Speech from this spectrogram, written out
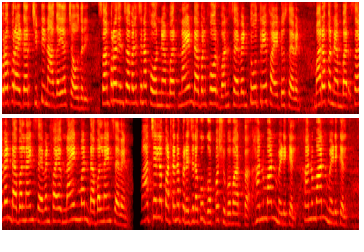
ప్రొపరైటర్ చిట్టి నాగయ్య చౌదరి. సంప్రదించవలసిన phone number nine double four one seven two three five two seven. మరొక number seven double nine seven five nine one double nine seven. Macherla పట్టణ ప్రజలకు గొప్ప శుభవార్త. Hanuman medical Hanuman medical.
